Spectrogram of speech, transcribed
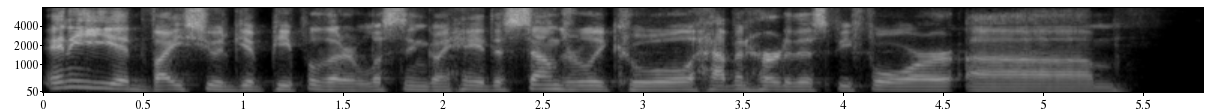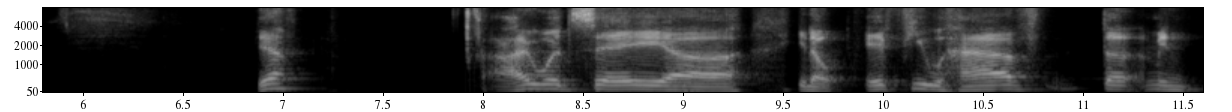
Any advice you would give people that are listening, going, "Hey, this sounds really cool. Haven't heard of this before." Um, yeah. I would say, uh, you know, if you have the, I mean,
